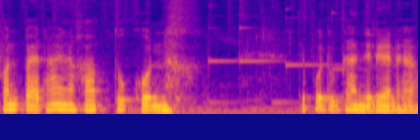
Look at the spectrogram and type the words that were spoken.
ฟันแปดให้นะครับ ทุกคนจะพูดทุกท่านเรื่อยๆนะครับ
